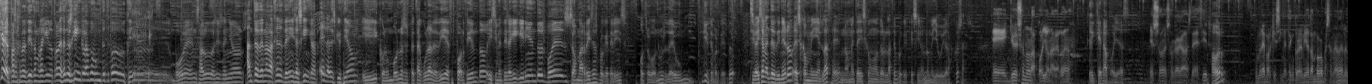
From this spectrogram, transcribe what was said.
¿Qué pasa, gente? Estamos aquí otra vez en Skin Club con Tetepo. ¿Qué? Buen saludo, sí, señor. Antes de nada, gente, tenéis Skin Club en la descripción y con un bonus espectacular de 10%. Y si metéis aquí 500, pues son más risas porque tenéis otro bonus de un 15%. Si vais a meter dinero, es con mi enlace, ¿eh? No metéis con otro enlace porque es que si no, no me llevo yo las cosas. Eh, yo eso no lo apoyo, la verdad. ¿Eh, ¿Qué no apoyas? Eso, eso que acabas de decir. Por favor. Hombre, porque si meten con el mío tampoco pasa nada, ¿no?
